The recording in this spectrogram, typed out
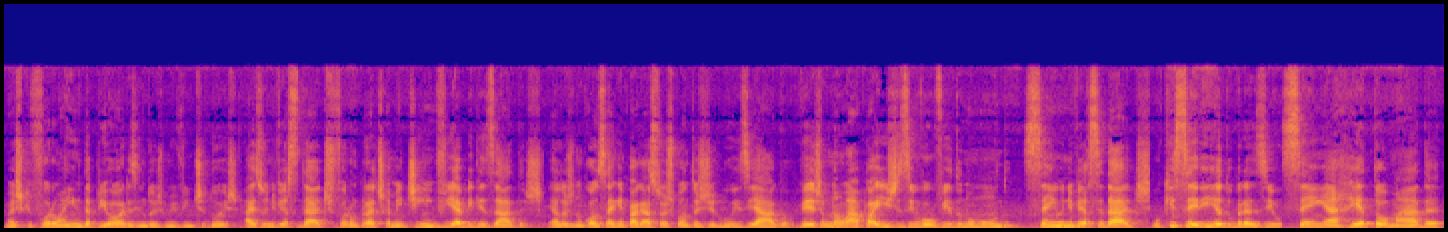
mas que foram ainda piores em 2022, as universidades foram praticamente inviabilizadas. Elas não conseguem pagar suas contas de luz e água. Vejam, não há país desenvolvido no mundo sem universidade. O que seria do Brasil sem a retomada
